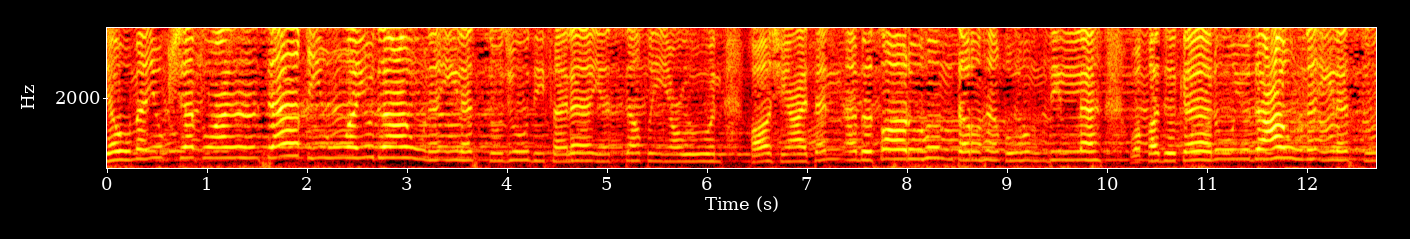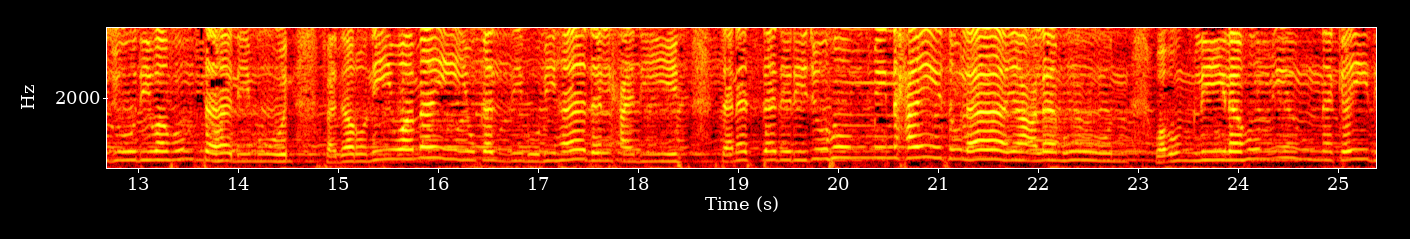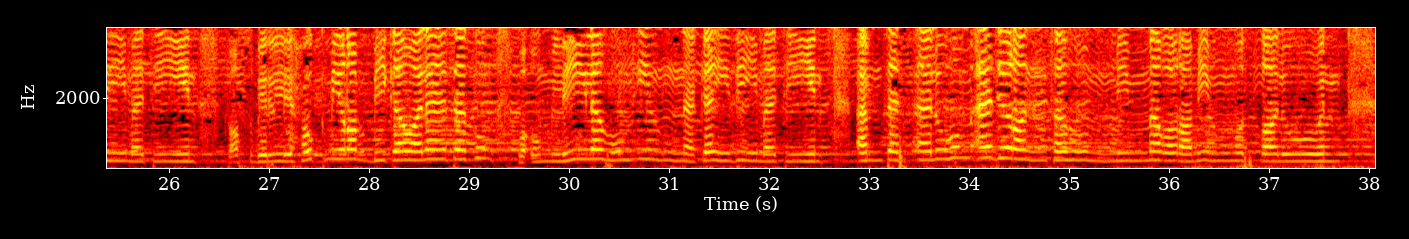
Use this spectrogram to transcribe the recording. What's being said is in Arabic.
يوم يكشف عن ساق ويدعون إلى السجود فلا يستطيعون. خاشعة أبصارهم ترهقهم ذلة وقد كانوا يدعون إلى السجود وهم سالمون. فدرني ومن يكذب بهذا الحديث. سنستدرجهم من حيث لا يعلمون. وأملي لهم إن كيدي متين فاصبر لحكم ربك ولا تكن وأملي لهم إن كيدي متين أم تسألهم أجرا فهم من مغرم مثقلون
